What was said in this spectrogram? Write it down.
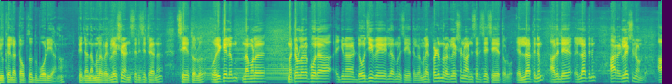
യു കെയിലെ ടോപ്പ് ഓഫ് ദി ബോഡിയാണ് പിന്നെ നമ്മൾ റെഗുലേഷൻ അനുസരിച്ചിട്ടാണ് ചെയ്യത്തുള്ളൂ. ഒരിക്കലും നമ്മൾ മറ്റുള്ളവരെ പോലെ ഇങ്ങനെ ഡോജി വേയിൽ നമ്മൾ ചെയ്യത്തില്ല. നമ്മൾ എപ്പോഴും റെഗുലേഷൻ അനുസരിച്ചേ ചെയ്യത്തുള്ളൂ. എല്ലാത്തിനും അതിന്റെ എല്ലാത്തിനും ആ റെഗുലേഷൻ ഉണ്ട്. ആ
